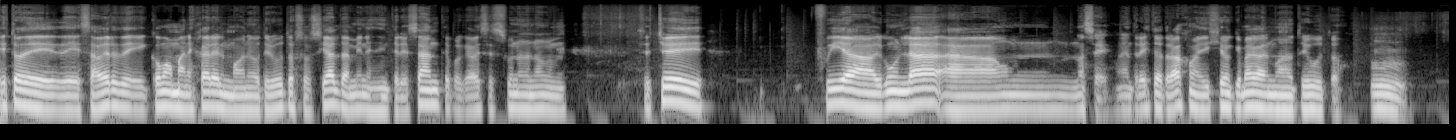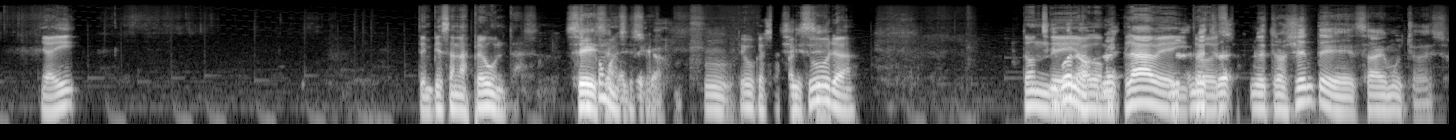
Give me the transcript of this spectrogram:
Esto de, de saber de cómo manejar el monotributo social también es interesante, porque a veces uno no dice, che, fui a algún lado, a un, no sé, una entrevista de trabajo, me dijeron que me haga el monotributo. Mm, Y ahí te empiezan las preguntas. Sí, ¿Cómo es eso? Mm. Tengo que hacer Sí, sí. factura. ¿Dónde bueno, hago mi clave y Nu- todo nuestro, eso? nuestro oyente sabe mucho de eso.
